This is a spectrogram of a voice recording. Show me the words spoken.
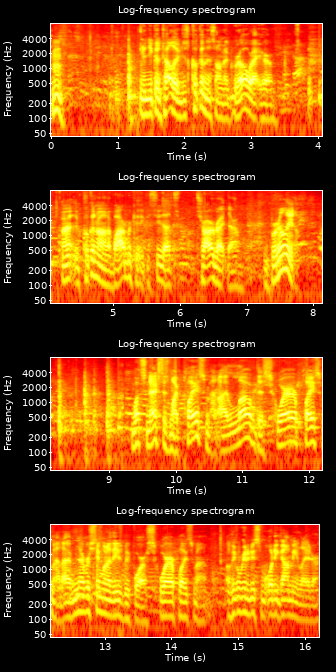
Hmm. And you can tell they're just cooking this on a grill right here. All right, they're cooking it on a barbecue. You can see that's charred right there. Brilliant. What's next is my placemat. I love this square placemat. I've never seen one of these before, a square placemat. I think we're gonna do some origami later.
